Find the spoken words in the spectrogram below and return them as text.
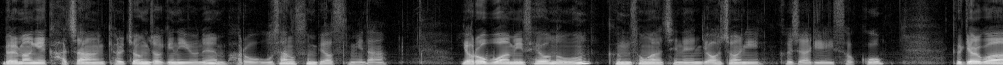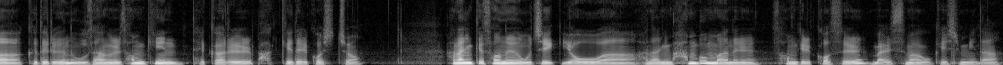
멸망의 가장 결정적인 이유는 바로 우상 숭배였습니다. 여로보암이 세워놓은 금송아지는 여전히 그 자리에 있었고 그 결과 그들은 우상을 섬긴 대가를 받게 될 것이죠. 하나님께서는 오직 여호와 하나님 한 분만을 섬길 것을 말씀하고 계십니다.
